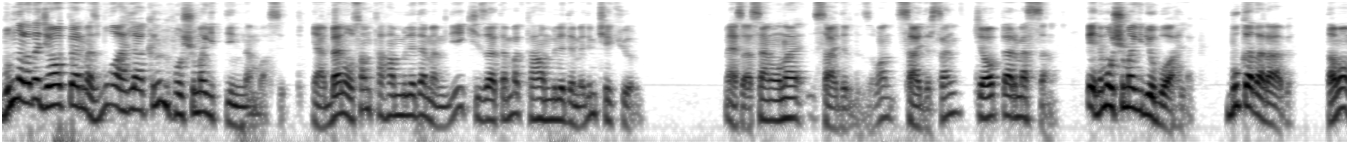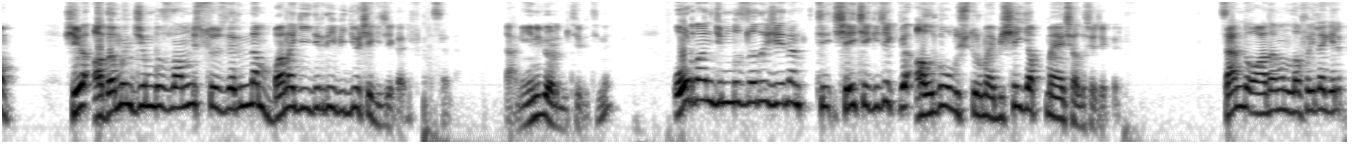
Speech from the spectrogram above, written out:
Bunlara da cevap vermez. Bu ahlakının hoşuma gittiğinden bahsettim. Yani ben olsam tahammül edemem diye ki zaten bak tahammül edemedim çekiyorum. Mesela sen ona saydırdığın zaman saydırsan cevap vermez sana. Benim hoşuma gidiyor bu ahlak. Bu kadar abi. Tamam. Şimdi adamın cımbızlanmış sözlerinden bana giydirdiği video çekecek herif mesela. Yani yeni gördüm tweetini. Oradan cımbızladığı şeyden şey çekecek ve algı oluşturmaya bir şey yapmaya çalışacak herif. Sen de o adamın lafıyla gelip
